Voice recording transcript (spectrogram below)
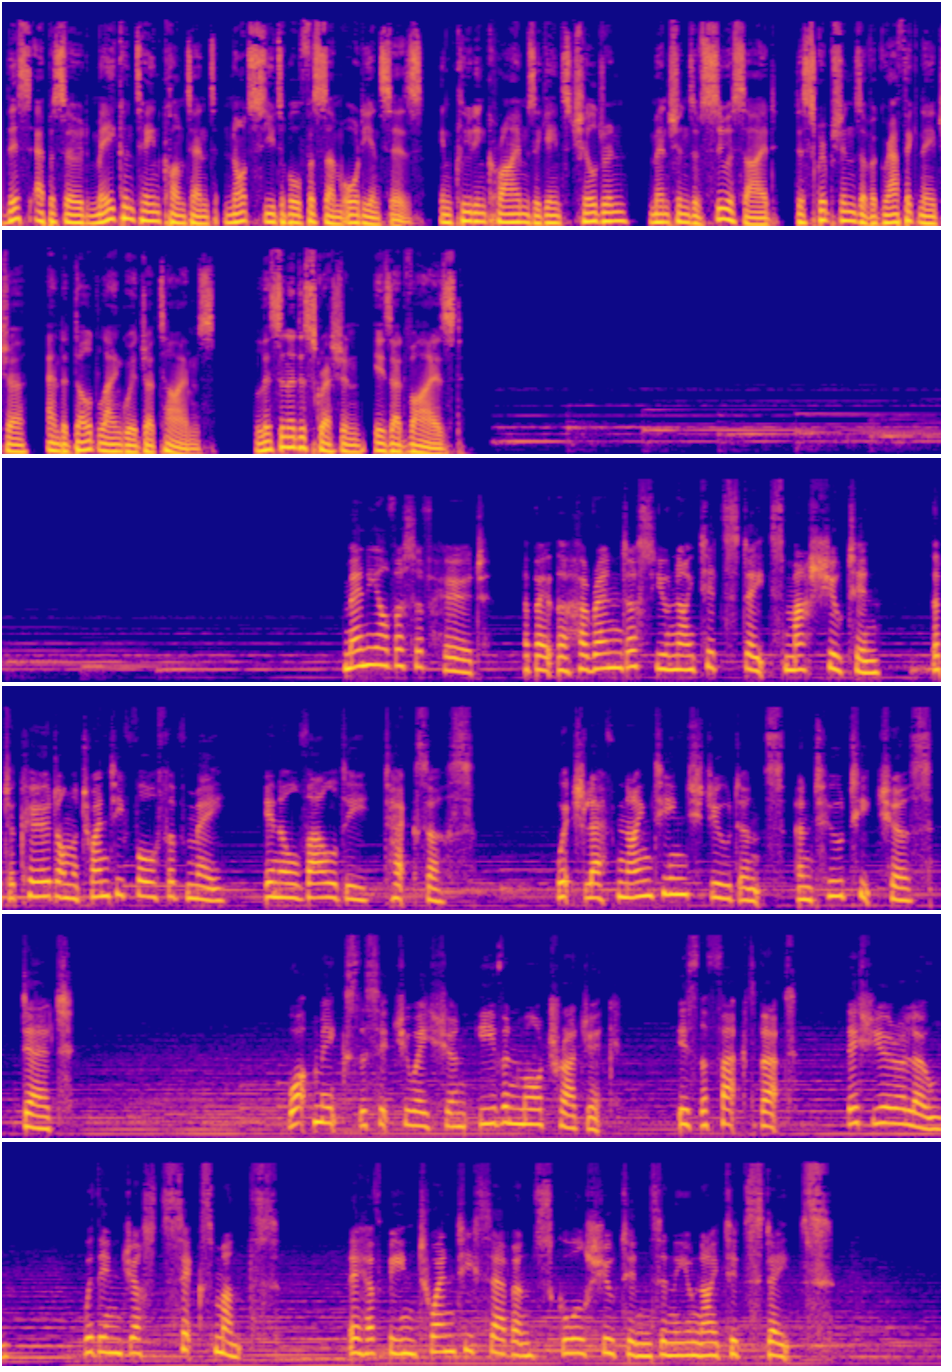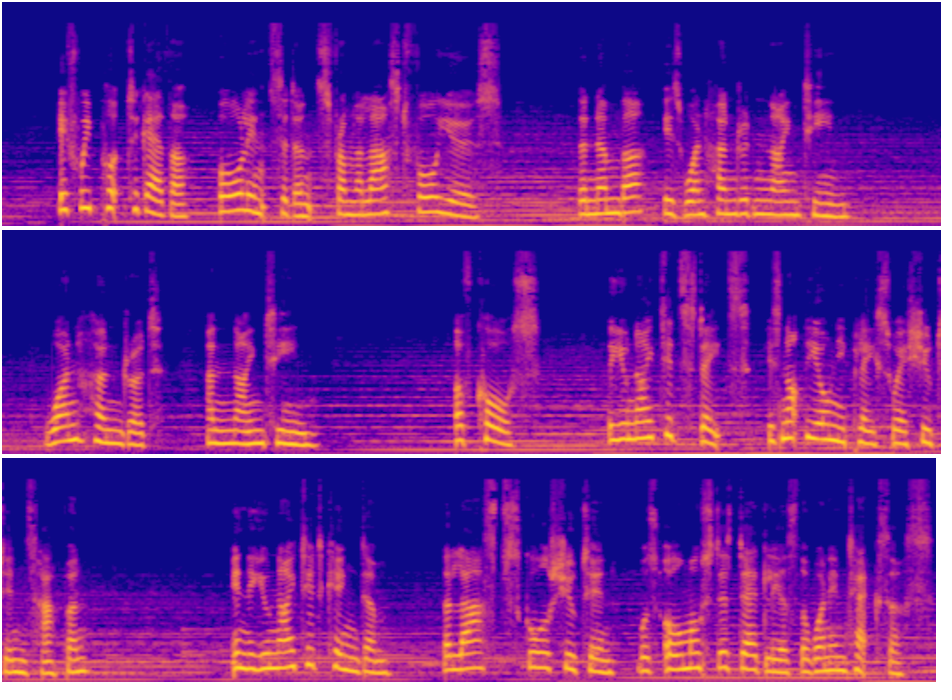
This episode may contain content not suitable for some audiences, including crimes against children, mentions of suicide, descriptions of a graphic nature, and adult language at times. Listener discretion is advised. Many of us have heard about the horrendous United States mass shooting that occurred on the 24th of May in Uvalde, Texas, which left 19 students and two teachers dead. What makes the situation even more tragic is the fact that this year alone, within just six months, there have been 27 school shootings in the United States. If we put together all incidents from the last four years, the number is 119. 119. Of course, the United States is not the only place where shootings happen. In the United Kingdom, the last school shooting was almost as deadly as the one in Texas.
